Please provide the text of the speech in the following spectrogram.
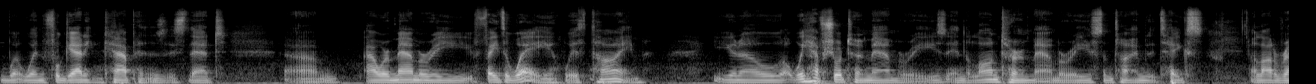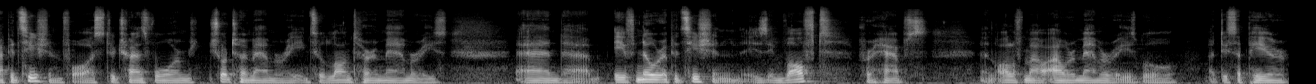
when forgetting happens is that um, our memory fades away with time. You know, we have short term memories and the long term memories. Sometimes it takes a lot of repetition for us to transform short term memory into long term memories. And uh, if no repetition is involved, perhaps and all of my, our memories will uh, disappear,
